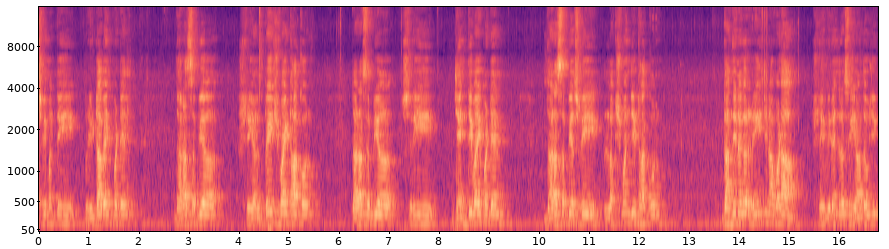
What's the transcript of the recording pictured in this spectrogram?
શ્રીમતી રીટાબેન પટેલ, ધારાસભ્ય શ્રી અલ્પેશભાઈ ઠાકોર, ધારાસભ્ય શ્રી જયંતિભાઈ પટેલ, ધારાસભ્ય શ્રી લક્ષ્મણજી ઠાકોર, ગાંધીનગર રેન્જના વડા શ્રી વિરેન્દ્રસિંહ યાદવજી,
